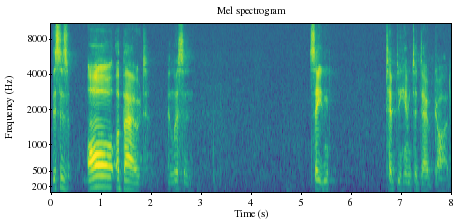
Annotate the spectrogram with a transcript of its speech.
This is all about, and listen, Satan tempting him to doubt God.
